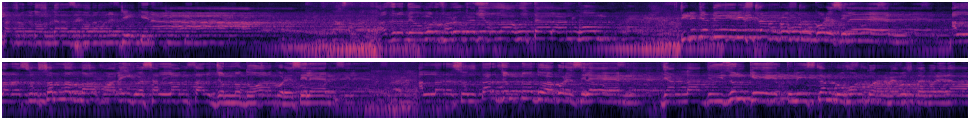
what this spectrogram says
শাসক দরকার আছে, কথা বলেন ঠিক কিনা? রসুল ওয়াসাল্লাম তার জন্য দোয়া করেছিলেন। আল্লাহ রসুল তার জন্য দোয়া করেছিলেন যে, আল্লাহ, দুইজনকে তুমি ইসলাম গ্রহণ করার ব্যবস্থা করে দাও।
